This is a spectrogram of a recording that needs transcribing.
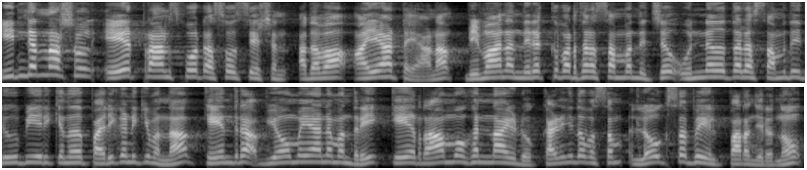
ഇന്റർനാഷണൽ എയർ ട്രാൻസ്പോർട്ട് അസോസിയേഷൻ അഥവാ അയാട്ടയാണ്. വിമാന നിരക്ക് വർധന സംബന്ധിച്ച് ഉന്നതതല സമിതി രൂപീകരിക്കുന്നത് പരിഗണിക്കുമെന്ന് കേന്ദ്ര വ്യോമയാന മന്ത്രി കെ. റാംമോഹൻ നായിഡു കഴിഞ്ഞ ദിവസം ലോക്സഭയിൽ പറഞ്ഞിരുന്നു.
